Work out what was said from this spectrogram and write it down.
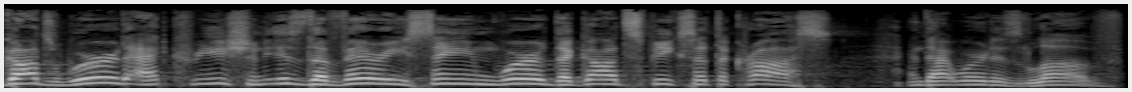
God's word at creation is the very same word that God speaks at the cross, and that word is love.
